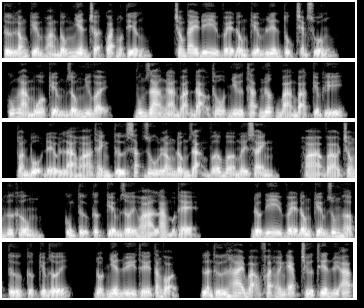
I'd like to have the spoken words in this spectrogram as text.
Tử Long kiếm hoàng đống nhiên trợn quát một tiếng, trong tay đi về đông kiếm liên tục chém xuống, cũng là múa kiếm giống như vậy, vung ra ngàn vạn đạo thô như thác nước bàng bạc kiếm khí, toàn bộ đều là hóa thành tử sắc du long đồng dạng vỡ bờ mây xanh, hòa vào trong hư không, cùng tử cực kiếm giới hòa làm một thể. Được đi về đông kiếm dung hợp tử cực kiếm giới, đột nhiên uy thế tăng vọt, lần thứ hai bạo phát hoành ép trừ thiên uy áp,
